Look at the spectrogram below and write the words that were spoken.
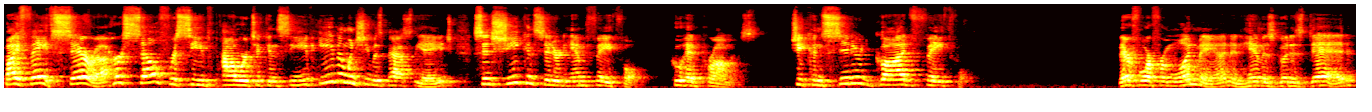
By faith, Sarah herself received power to conceive even when she was past the age, since she considered him faithful who had promised. She considered God faithful. Therefore, from one man, and him as good as dead,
